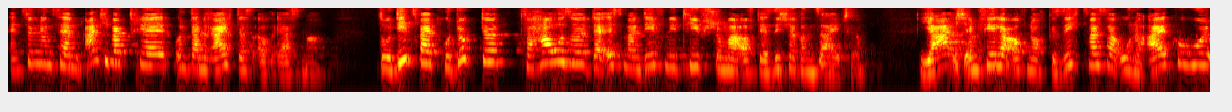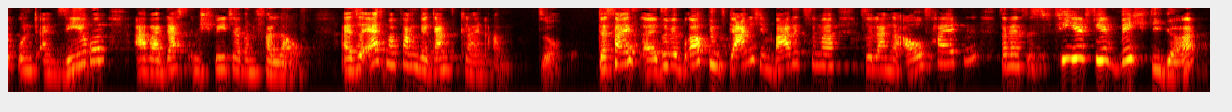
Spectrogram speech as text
entzündungshemmend, antibakteriell und dann reicht das auch erstmal. So, die zwei Produkte zu Hause, da ist man definitiv schon mal auf der sicheren Seite. Ja, ich empfehle auch noch Gesichtswasser ohne Alkohol und ein Serum, aber das im späteren Verlauf. Also erstmal fangen wir ganz klein an. So. Das heißt also, wir brauchen uns gar nicht im Badezimmer so lange aufhalten, sondern es ist viel, viel wichtiger,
